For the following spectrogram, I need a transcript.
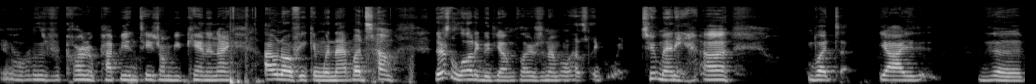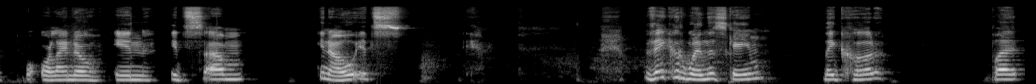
You know, there's Ricardo Pepi and Tajon Buchanan. I, I don't know if he can win that, but um, there's a lot of good young players in MLS. Like too many. Uh, but yeah, I, the Orlando in it's um, you know, it's they could win this game. They could, but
